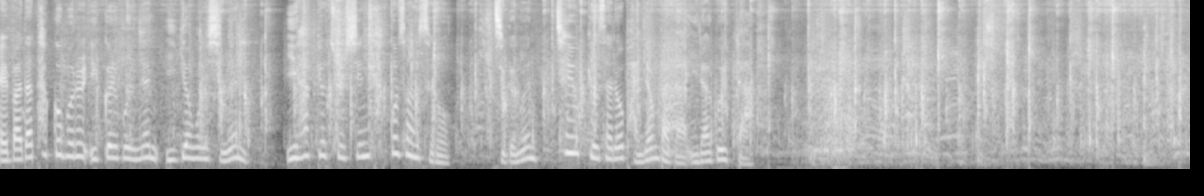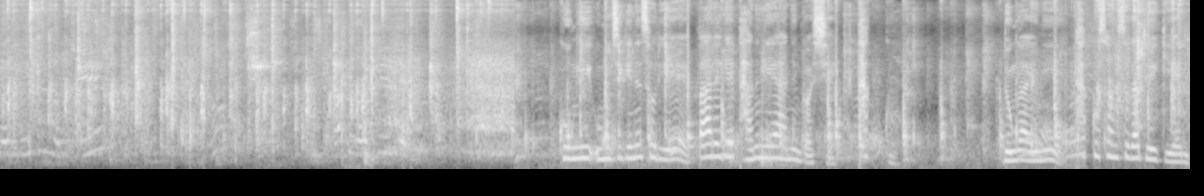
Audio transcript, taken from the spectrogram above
에바다 탁구부를 이끌고 있는 이경훈 씨는 이 학교 출신 탁구 선수로 지금은 체육 교사로 발령받아 일하고 있다. 공이 움직이는 소리에 빠르게 반응해야 하는 것이 탁구. 농아인이 탁구 선수가 되기엔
